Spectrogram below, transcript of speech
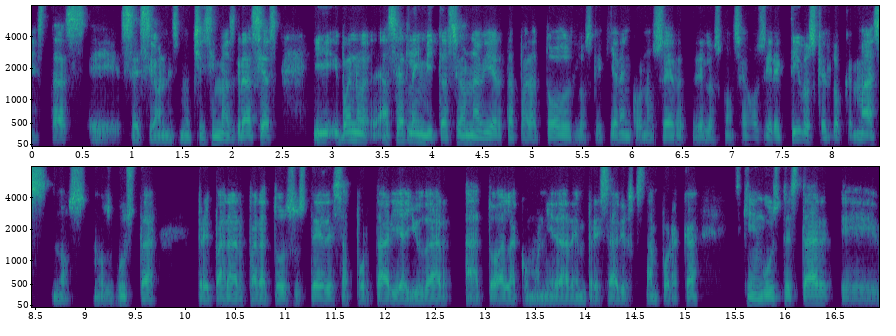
estas eh, sesiones. Muchísimas gracias. Y, bueno, hacer la invitación abierta para todos los que quieran conocer de los consejos directivos, que es lo que más nos, nos gusta preparar para todos ustedes, aportar y ayudar a toda la comunidad de empresarios que están por acá. Quien guste estar, eh,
